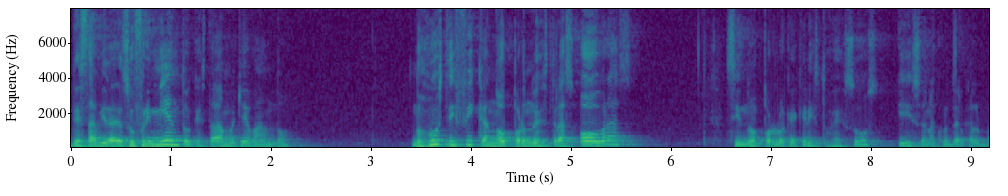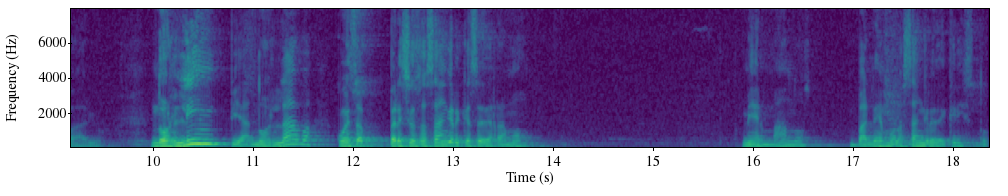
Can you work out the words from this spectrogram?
de esa vida de sufrimiento que estábamos llevando. Nos justifica no por nuestras obras, sino por lo que Cristo Jesús hizo en la cruz del Calvario. Nos limpia, nos lava con esa preciosa sangre que se derramó. Mis hermanos, valemos la sangre de Cristo.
